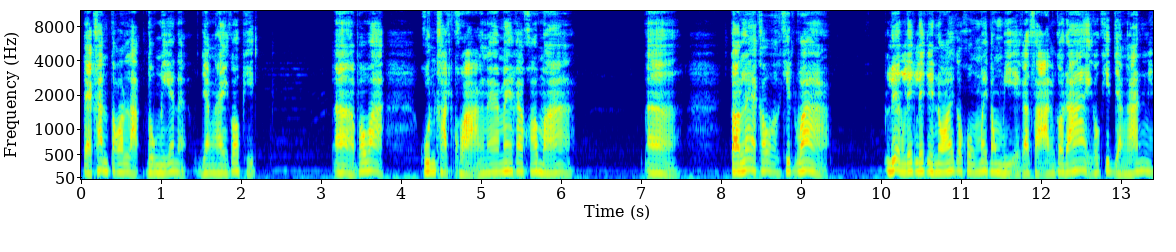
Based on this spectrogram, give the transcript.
แต่ขั้นตอนหลักตรงนี้นี่ยยังไงก็ผิด อ่า เพราะว่าคุณขัดขวางนะ ไม่ให้เขาเข้ามาอ่าตอนแรกเขาก็คิดว่า เรื่องเล็กๆน้อยๆก็คงไม่ต้องมีเอกสารก็ได้ เขาคิดอย่างนั้นไง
